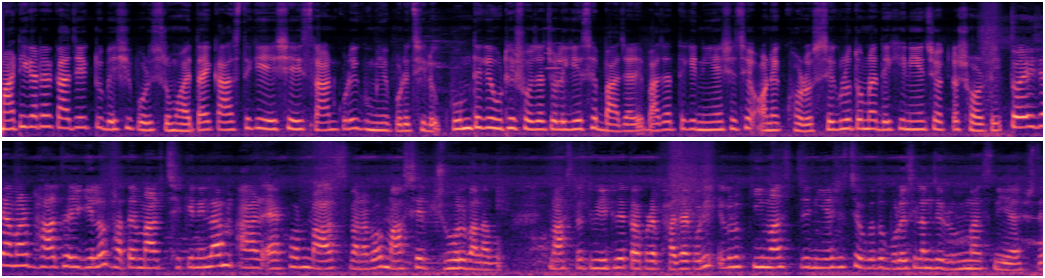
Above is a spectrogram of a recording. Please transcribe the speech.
মাটি কাটার কাজে একটু বেশি পরিশ্রম হয় তাই কাজ থেকে এসে স্নান করে ঘুমিয়ে পড়েছিল। ঘুম থেকে উঠে সোজা চলে গিয়েছে বাজারে। বাজার থেকে নিয়ে এসেছে অনেক খরচ। সেগুলো তোমরা দেখে নিয়েছো একটা শর্টে। তো এই যে আমার ভাত হয়ে গেল ভাতের মাছ ছেঁকে নিলাম আর এখন মাছ বানাবো মাছের ঝোল বানাবো। মাছটা ধুয়ে ধুয়ে তারপরে ভাজা করি। এগুলো কি মাছ যে নিয়ে এসেছে ওকে তো বলেছিলাম যে রুই মাছ নিয়ে আসতে।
